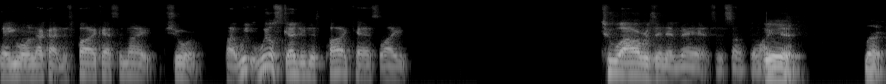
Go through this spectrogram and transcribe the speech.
yeah, you want to knock out this podcast tonight? Sure. Like, we we'll schedule this podcast like two hours in advance or something like yeah. that. Right.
